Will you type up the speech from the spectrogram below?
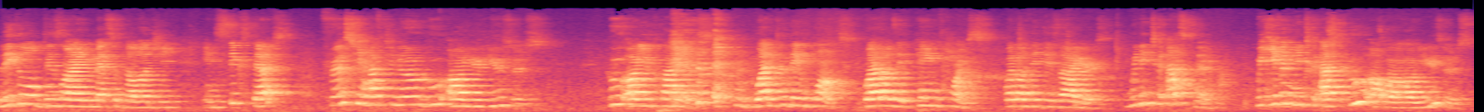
legal design methodology in six steps. First, you have to know who are your users. Who are your clients? what do they want? What are their pain points? What are their desires? We need to ask them. We even need to ask who are our users.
